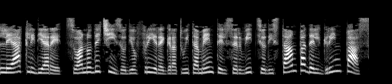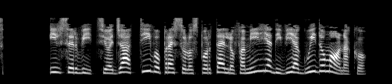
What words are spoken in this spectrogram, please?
Le ACLI di Arezzo hanno deciso di offrire gratuitamente il servizio di stampa del Green Pass. Il servizio è già attivo presso lo sportello famiglia di via Guido Monaco.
